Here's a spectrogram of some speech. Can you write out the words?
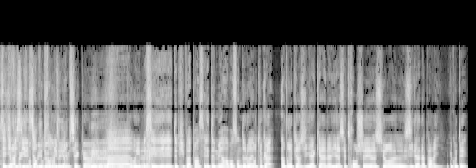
C'est difficile, c'est en fonction du mur. 21e siècle. hein, euh, Bah Jonathan. oui, mais c'est les- depuis Papin, c'est les deux meilleurs avant-centres de l'OM. En tout cas, André-Pierre Gignac a un avis assez tranché euh, sur euh, Zidane à Paris. Écoutez.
